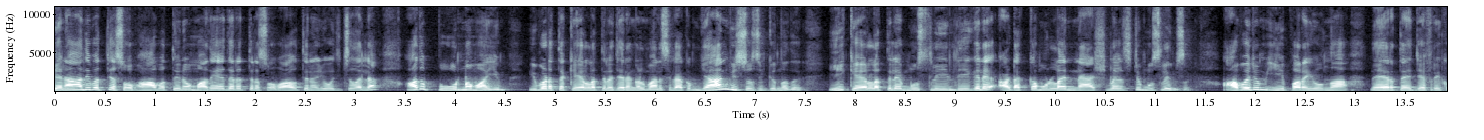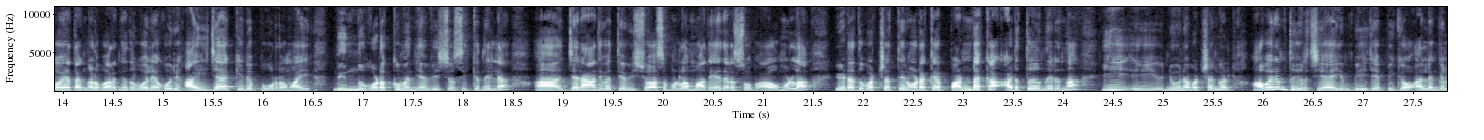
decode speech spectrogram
ജനാധിപത്യ സ്വഭാവത്തിനോ മതേതരത്തിന്റെ സ്വഭാവത്തിനോ യോജിച്ചതല്ല. അത് പൂർണമായും ഇവിടുത്തെ കേരളത്തിലെ ജനങ്ങൾ മനസ്സിലാക്കും. ഞാൻ വിശ്വസിക്കുന്നത് ഈ കേരളത്തിലെ മുസ്ലിം ലീഗിലെ അടക്കമുള്ള നാഷണലിസ്റ്റ് മുസ്ലിംസ് അവരും ഈ പറയുന്ന നേരത്തെ ജെഫ്രി കോയ തങ്ങൾ പറഞ്ഞതുപോലെ ഒരു ഹൈജാക്കിന് പൂർണമായി നിന്നു കൊടുക്കുമെന്ന് ഞാൻ വിശ്വസിക്കുന്നില്ല. ജനാധിപത്യ വിശ്വാസമുള്ള മതേതര സ്വഭാവമുള്ള ഇടതുപക്ഷത്തിനോടൊക്കെ പണ്ടൊക്കെ അടുത്ത് നിന്നിരുന്ന ഈ ഈ ന്യൂനപക്ഷങ്ങൾ അവരും തീർച്ചയായും ബി ജെ പിക്കോ അല്ലെങ്കിൽ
